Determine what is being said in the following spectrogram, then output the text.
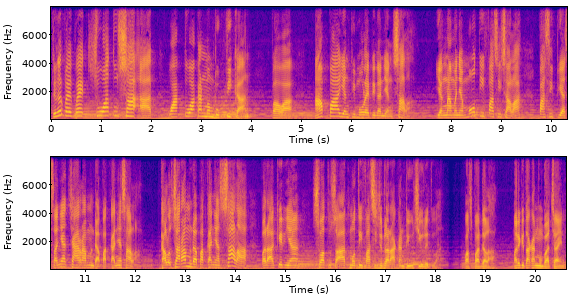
Dengar baik-baik suatu saat waktu akan membuktikan bahwa apa yang dimulai dengan yang salah yang namanya motivasi salah pasti biasanya cara mendapatkannya salah. Kalau cara mendapatkannya salah pada akhirnya suatu saat motivasi saudara akan diuji oleh Tuhan waspadalah. Mari kita akan membaca ini.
